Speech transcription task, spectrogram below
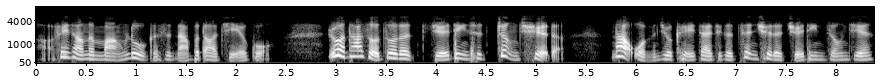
啊非常的忙碌，可是拿不到结果。如果他所做的决定是正确的，那我们就可以在这个正确的决定中间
